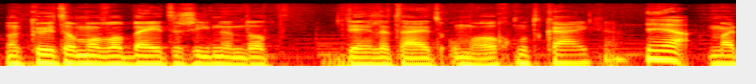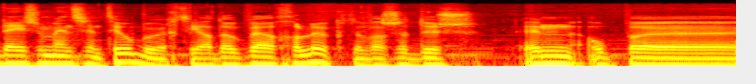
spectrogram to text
dan kun je het allemaal wel beter zien dan dat de hele tijd omhoog moet kijken. Ja. Maar deze mensen in Tilburg die hadden ook wel geluk. Dan was het dus en op uh,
